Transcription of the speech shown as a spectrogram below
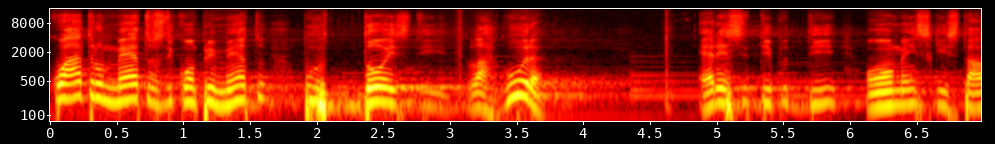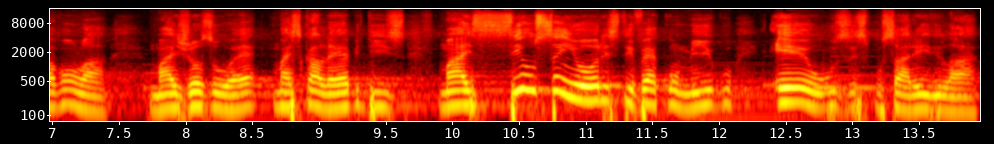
4 metros de comprimento por dois de largura. Era esse tipo de homens que estavam lá. Mas Josué, mas Caleb diz: Mas se o Senhor estiver comigo, eu os expulsarei de lá,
